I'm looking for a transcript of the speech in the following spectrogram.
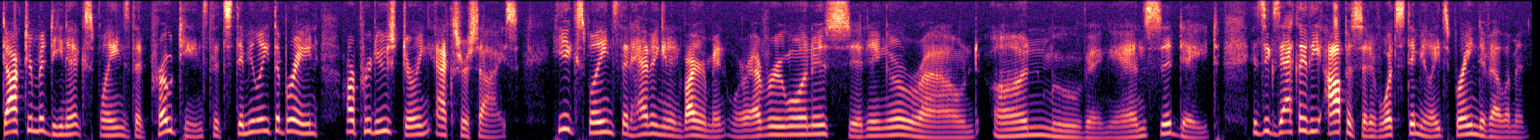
Dr. Medina explains that proteins that stimulate the brain are produced during exercise. He explains that having an environment where everyone is sitting around, unmoving, and sedate is exactly the opposite of what stimulates brain development.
